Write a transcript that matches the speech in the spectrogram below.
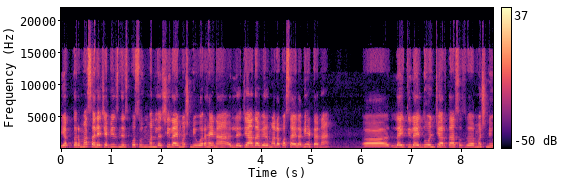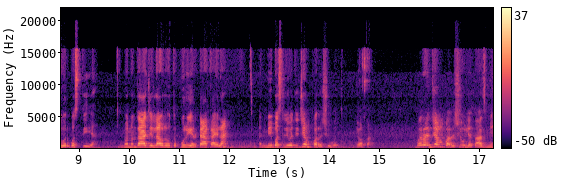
एकतर मसाल्याच्या बिझनेसपासून म्हणलं शिलाई मशनीवर आहे ना ल ज्यादा वेळ मला बसायला भेटाना ना लय ती लय दोन चार तासच मशनीवर बसती या म्हणून दाजी लावलं होतं कुरिअर टाकायला. आणि मी बसली होती जम्पर शिवत. हो का बरं जम्पर शिवल्यात आज मी.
